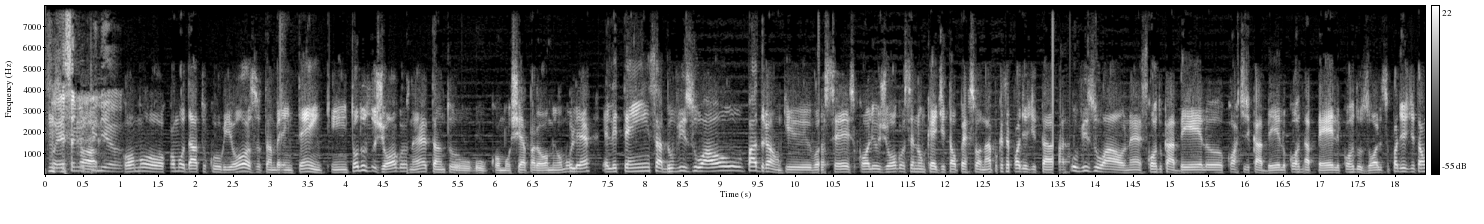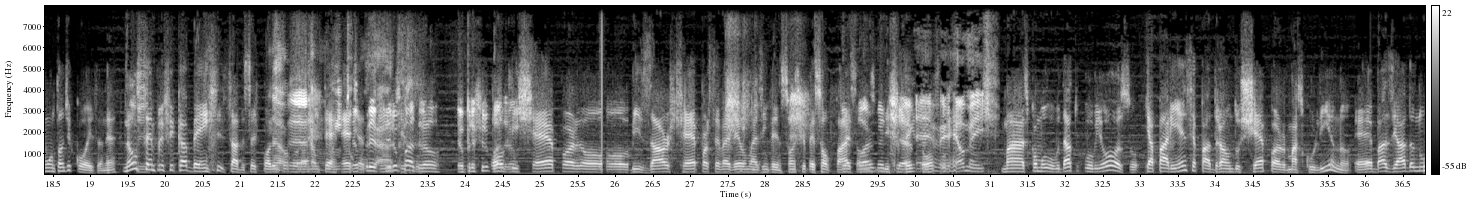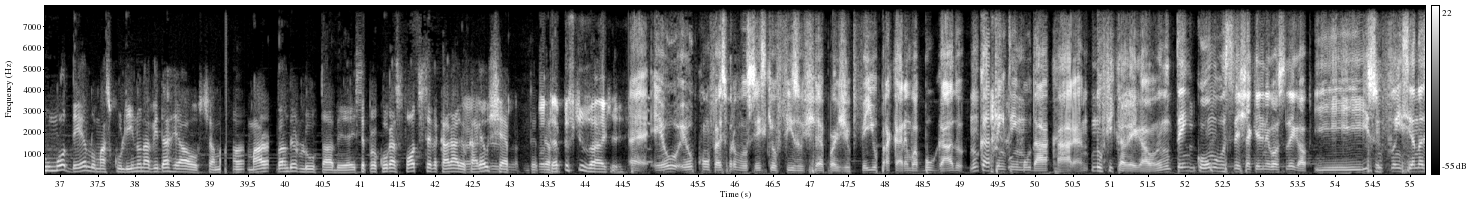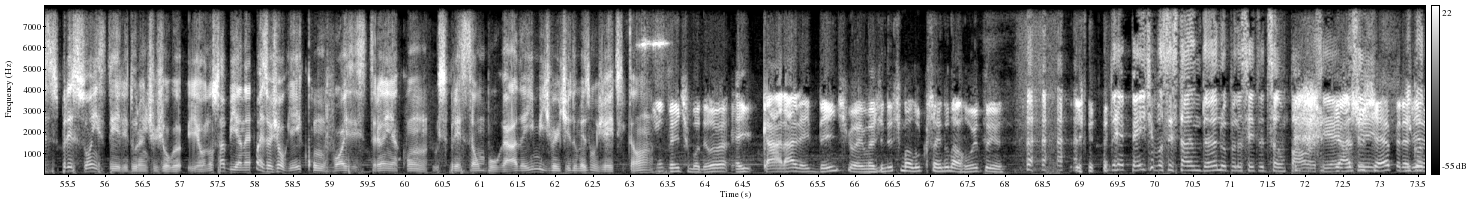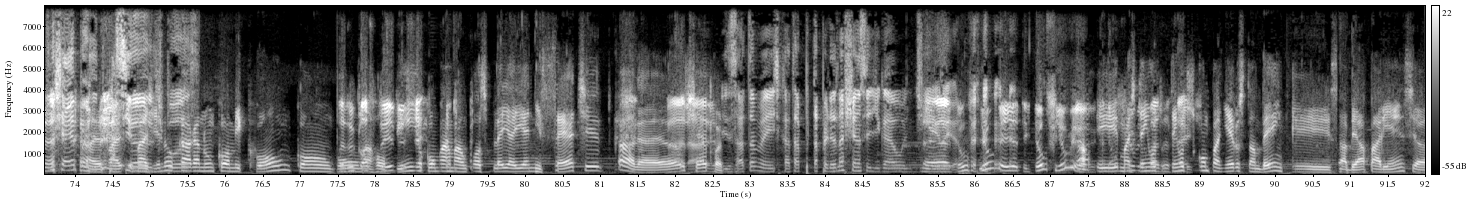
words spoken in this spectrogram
foi essa a minha Ó, opinião. Como, como dato curioso também tem, em todos os jogos, né, tanto o, como o Shepard homem ou mulher, ele tem, sabe, o visual padrão, que você escolhe o jogo, você não quer editar o personagem, porque você pode editar o visual, né, cor do cabelo, corte de cabelo, cor da pele, cor dos olhos, você pode editar um montão de coisa, né? Não Sim. sempre fica bem, sabe, vocês podem Não, procurar é, na internet. Eu Exato. prefiro o tipo, padrão. Eu prefiro o padrão. Ugly Shepherd ou Bizarre Shepherd, você vai ver umas invenções que o pessoal faz, são uns bichos bem Shepherd. loucos. É, realmente. Mas como o dato curioso, que a aparência padrão do Shepard masculino é baseada num modelo masculino na vida real, chama Mark Vanderloo, sabe? Aí você procura as fotos e você vê, caralho, o cara é o É, Shepard, Vou entendeu? até pesquisar aqui. É, eu, eu confesso pra vocês que eu fiz o Shepard feio pra caramba, bugado. Nunca tentem mudar a cara. Não fica legal. Não tem como você deixar aquele negócio legal. E isso influencia nas expressões dele durante o jogo. Eu não sabia, né? Mas eu joguei com voz estranha, com expressão bugada e me diverti do mesmo jeito. Então, Realmente, o modelo é. Caralho, é idêntico. Imagina esse maluco saindo na rua e tu. De repente você está andando pelo centro de São Paulo, assim, E aí acha o você Shepard ali, encontra né? o Shepard Ah, passeando, imagina tipo, o cara num Comic Con com, com uma roupinha, com uma, arma- um cosplay aí N7, cara, é o. Shepard. Exatamente, o cara tá, tá perdendo a chance de ganhar o dinheiro. É, aí, tem um filme aí, tem que ter um filme. Não, e, um mas filme tem, outro- tem outros companheiros também que, sabe, a aparência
